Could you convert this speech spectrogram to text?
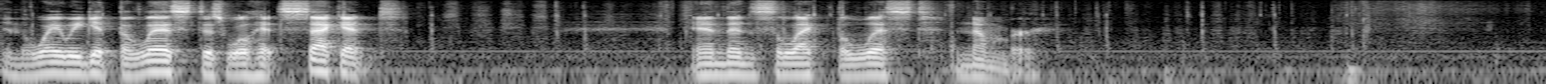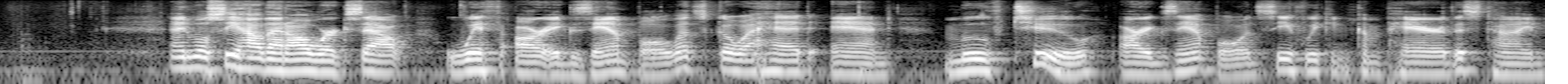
And the way we get the list is we'll hit second. and then select the list number. And we'll see how that all works out with our example. Let's go ahead and move to our example and see if we can compare this time,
